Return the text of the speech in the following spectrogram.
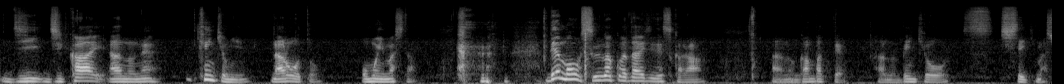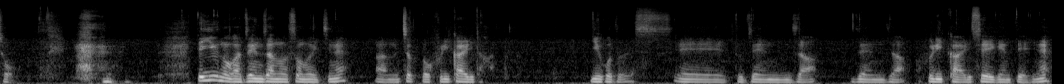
自、自戒、あのね、謙虚になろうと思いました。でも、数学は大事ですから、あの、頑張って、あの、勉強していきましょう。っていうのが前座のその1ね、あの、ちょっと振り返りたかったということです。えっ、と、前座、前座、振り返り制限定理ね。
